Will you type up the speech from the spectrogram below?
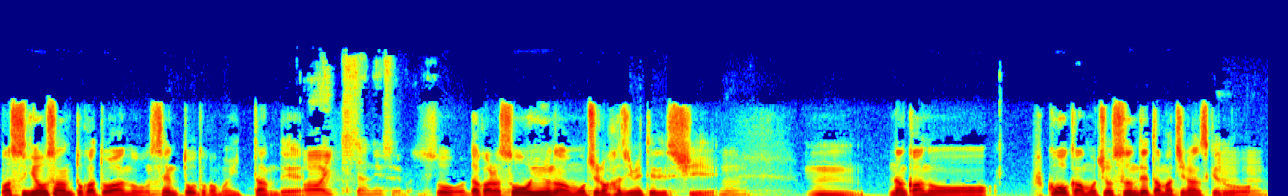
まあ、杉尾さんとかとはあの、うん銭湯とかも行ったんで、ああ、言ってたね、そういえばね。そう、だからそういうのはもちろん初めてですし、うん。うん。なんかあのー福岡はもちろん住んでた街なんですけど、うんうん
